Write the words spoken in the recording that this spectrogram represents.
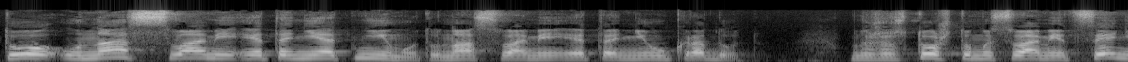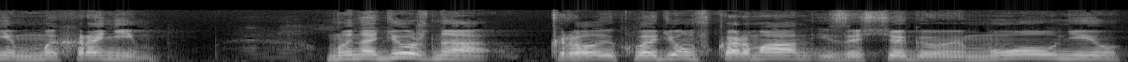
то у нас с вами это не отнимут, у нас с вами это не украдут. Потому что то, что мы с вами ценим, мы храним. Мы надежно кладем в карман и застегиваем молнию,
